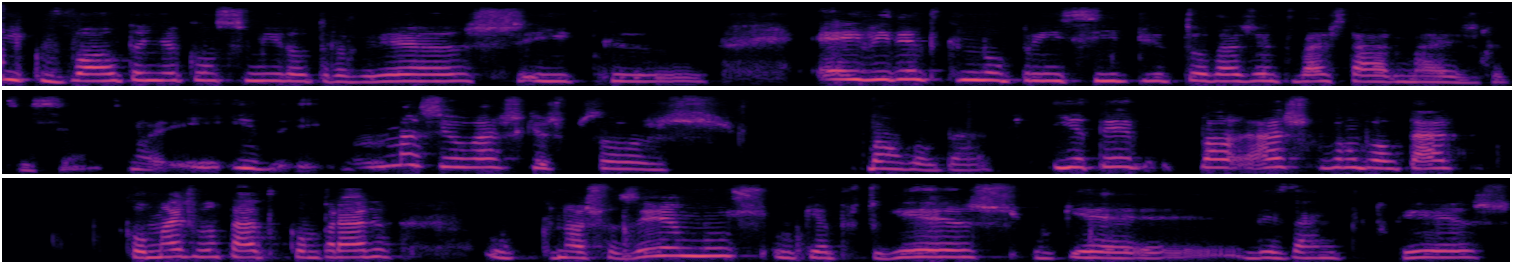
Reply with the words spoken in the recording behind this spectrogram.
e que voltem a consumir outra vez e que é evidente que no princípio toda a gente vai estar mais reticente, é? E, e, mas eu acho que as pessoas vão voltar e até acho que vão voltar com mais vontade de comprar o que nós fazemos, o que é português, o que é design português,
